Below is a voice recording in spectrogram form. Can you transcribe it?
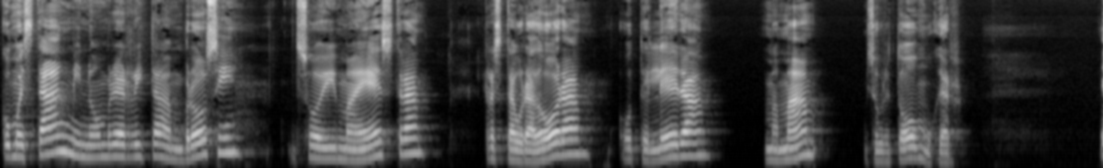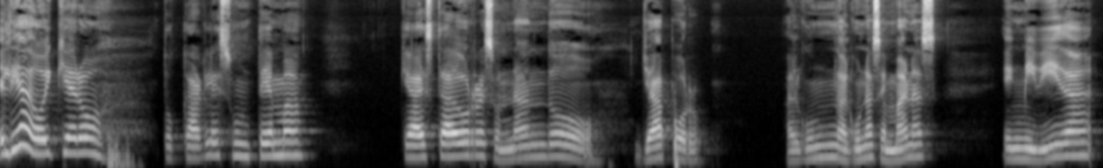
¿cómo están? Mi nombre es Rita Ambrosi, soy maestra, restauradora, hotelera, mamá y sobre todo mujer. El día de hoy quiero tocarles un tema que ha estado resonando ya por algunas semanas en mi vida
